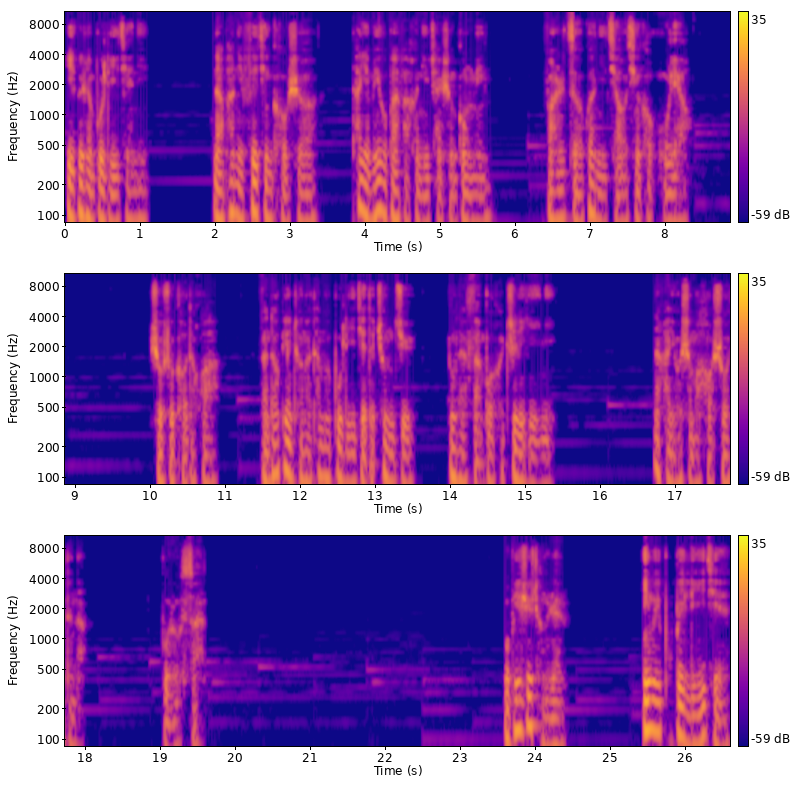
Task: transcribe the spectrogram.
一个人不理解你，哪怕你费尽口舌，他也没有办法和你产生共鸣，反而责怪你矫情和无聊。说出口的话，反倒变成了他们不理解的证据，用来反驳和质疑你。那还有什么好说的呢？不如算了。我必须承认，因为不被理解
